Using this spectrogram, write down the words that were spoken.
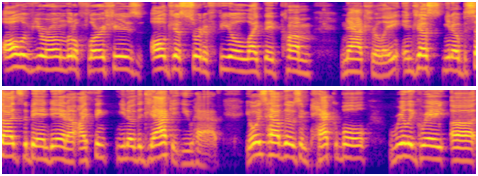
all of your own little flourishes. All just sort of feel like they've come naturally, and just you know, besides the bandana, I think you know the jacket you have. You always have those impeccable, really great, uh,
